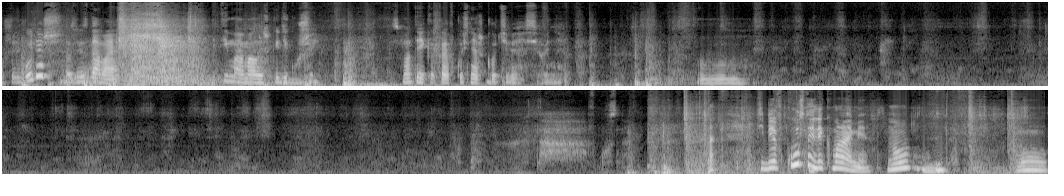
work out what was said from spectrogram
Кушать будешь, звезда моя? Иди, моя малышка, иди кушай. Смотри, какая вкусняшка у тебя сегодня. М -м. Да, вкусно. Тебе вкусно или к маме? Ну? Ну.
